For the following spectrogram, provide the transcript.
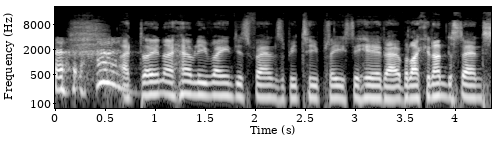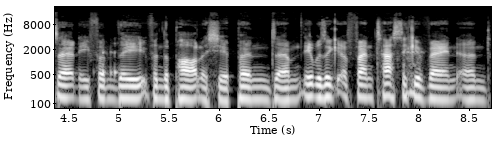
I don't know how many Rangers fans would be too pleased to hear that, but I can understand certainly from the from the partnership, and um, it was a, a, fantastic event and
